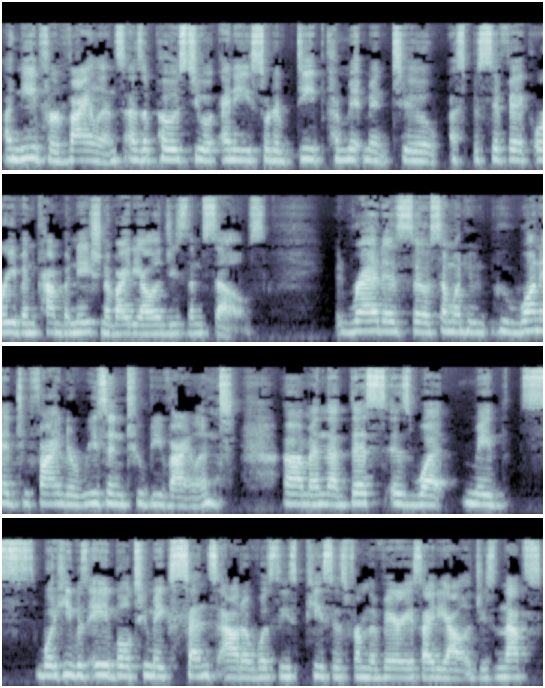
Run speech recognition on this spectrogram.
a need for violence as opposed to any sort of deep commitment to a specific or even combination of ideologies themselves read as so someone who, who wanted to find a reason to be violent um, and that this is what made what he was able to make sense out of was these pieces from the various ideologies. And that's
